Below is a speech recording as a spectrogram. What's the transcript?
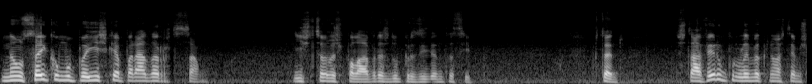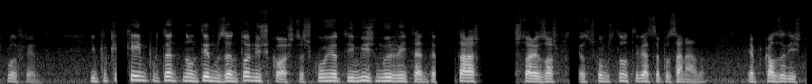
não sei como o país escapará da recessão. Isto são as palavras do presidente da CIP. Portanto, está a ver o problema que nós temos pela frente. E porquê é importante não termos António Costas com um otimismo irritante a contar as histórias aos portugueses como se não estivesse a passar nada? É por causa disto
